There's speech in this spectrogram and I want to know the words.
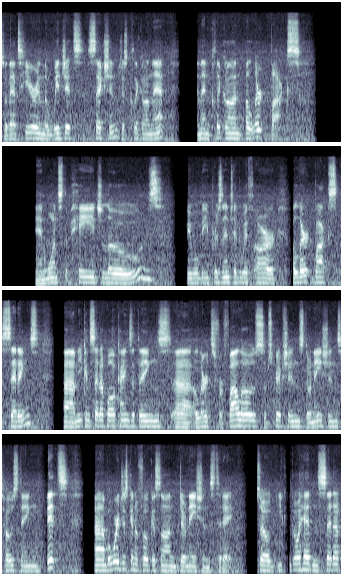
So that's here in the widgets section. Just click on that and then click on alert box. And once the page loads, we will be presented with our alert box settings. Um, you can set up all kinds of things, uh, alerts for follows, subscriptions, donations, hosting, bits, um, but we're just going to focus on donations today. So you can go ahead and set up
